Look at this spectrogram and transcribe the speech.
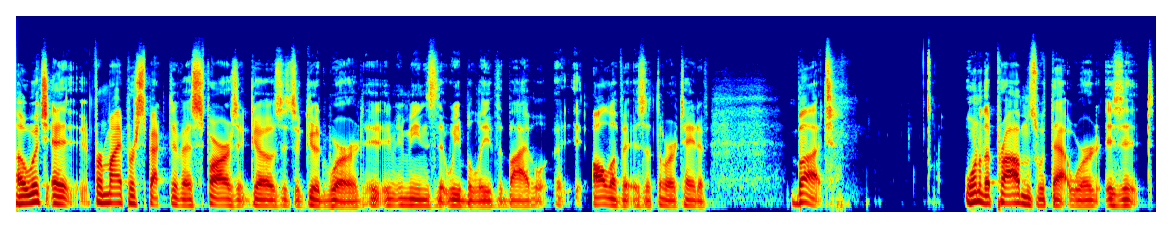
Uh, which, uh, from my perspective, as far as it goes, it's a good word. It, it means that we believe the Bible, uh, all of it is authoritative. But one of the problems with that word is it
